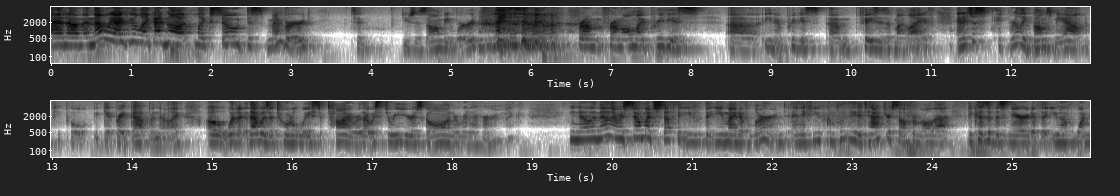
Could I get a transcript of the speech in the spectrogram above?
And um, and that way, I feel like I'm not like so dismembered, to use a zombie word, from from all my previous. Uh, you know, previous um, phases of my life, and it just it really bums me out when people get break up and they're like, "Oh, what a, that was a total waste of time," or "That was three years gone," or whatever. I'm like, you know, no, there was so much stuff that you that you might have learned, and if you completely detach yourself from all that because of this narrative that you have one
